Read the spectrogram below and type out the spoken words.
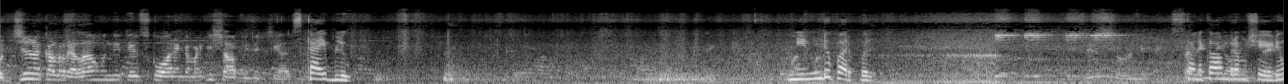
ఒరిజినల్ కలర్ ఎలా ఉంది తెలుసుకోవాలంటే మనకి షాప్ విజిట్ చేయాలి. Sky blue. నిండు పర్పుల్. కనకాంబరం షేడు.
